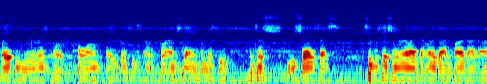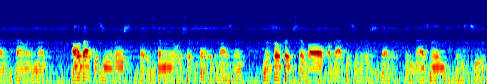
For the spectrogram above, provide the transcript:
place in the universe or form a basis of, for understanding her mysteries until sh you shed such superstition and realize that Mother God and Father God are profoundly in love. All about this universe that is feminine worships that is masculine. And the sole purpose of all about this universe that is masculine is to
